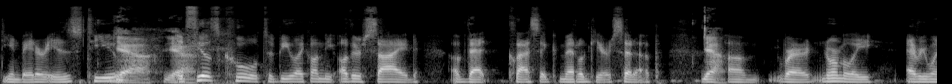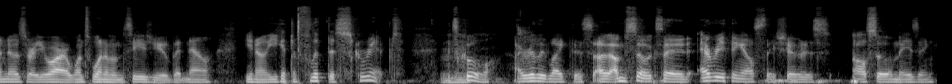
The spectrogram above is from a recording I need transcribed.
the invader is to you. Yeah, yeah. It feels cool to be like on the other side of that classic Metal Gear setup. Yeah. Um, where normally everyone knows where you are once one of them sees you, but now you know you get to flip the script. It's mm-hmm. cool. I really like this. I, am so excited. Everything else they showed is also amazing.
